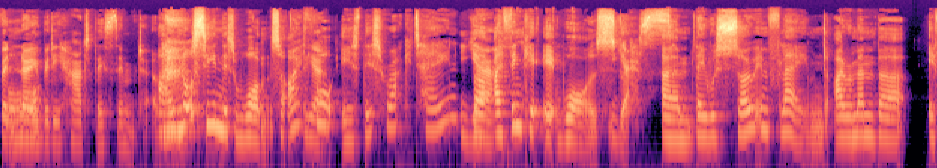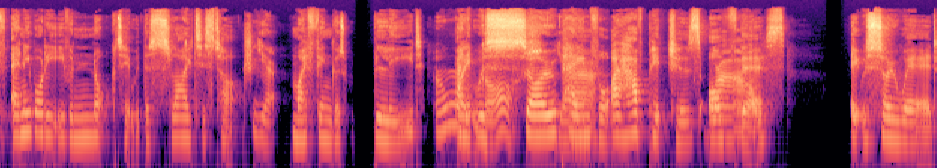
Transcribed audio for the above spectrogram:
But before? nobody had this symptom. I had not seen this once, so I Yeah. thought, is this Roaccutane? Yeah. But I think it, it was. yes. Um, they were so inflamed. I remember if anybody even knocked it with the slightest touch, yeah. my fingers would bleed. Oh my and it was gosh, so painful. I have pictures of Wow. this. It was so weird.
